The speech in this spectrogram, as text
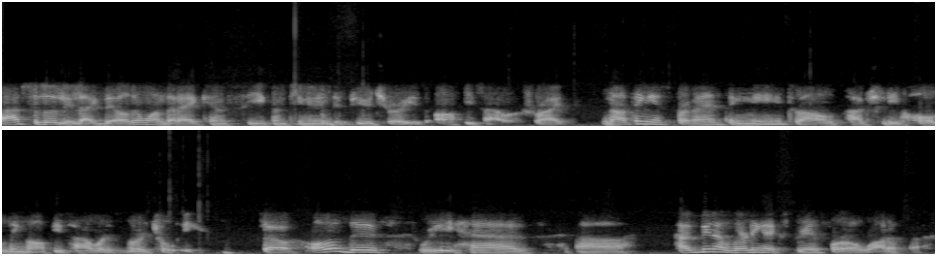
absolutely. Like the other one that I can see continuing in the future is office hours. Right, nothing is preventing me to actually holding office hours virtually. So all of this really has uh, has been a learning experience for a lot of us,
